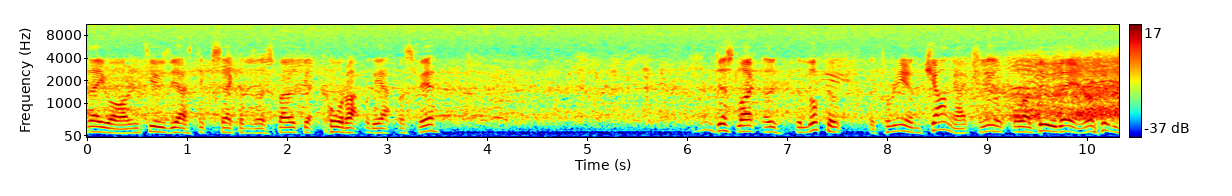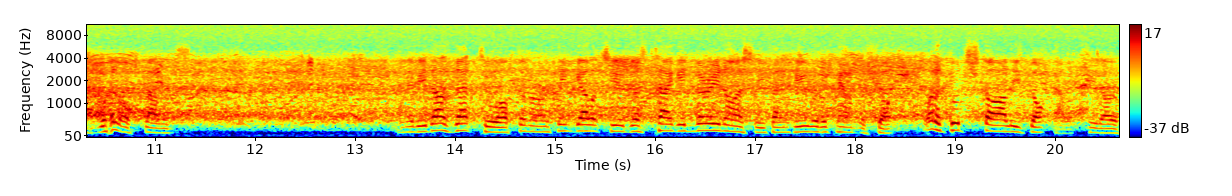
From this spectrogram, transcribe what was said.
There you are, enthusiastic seconds, I suppose, get caught up with the atmosphere. And just like the, the look of the Korean Chung, actually, Well, I do there, he was well off balance. And if he does that too often, I think Galaxy will just tag in very nicely, thank you, with a counter shot. What a good style he's got, Galaxy, though.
